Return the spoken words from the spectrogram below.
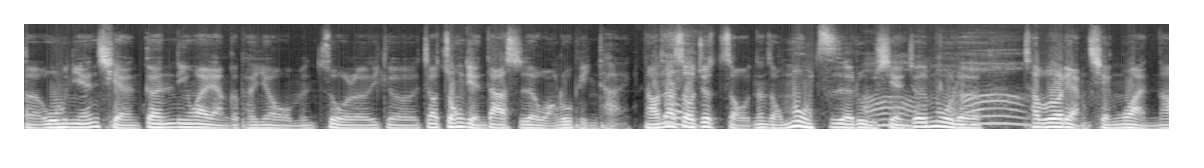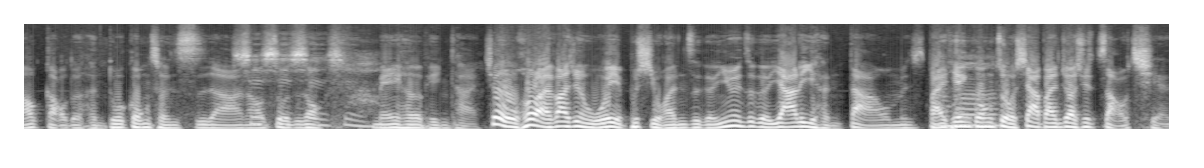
呃五年前跟另外两个朋友，我们做了一个叫终点大师的网络平台，然后那时候就走那种募资的路线，哦就是募了哦差不多两千万，然后搞得很多工程师啊，然后做这种媒合平台。就我后来发现我也不喜欢这个，因为这个压力很大，我们白天工作，下班就要去找钱，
